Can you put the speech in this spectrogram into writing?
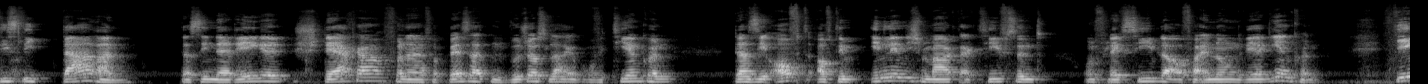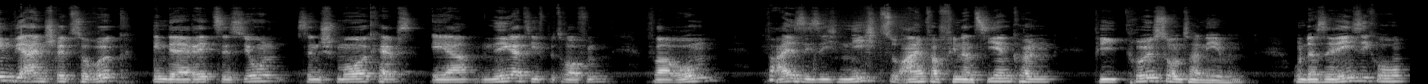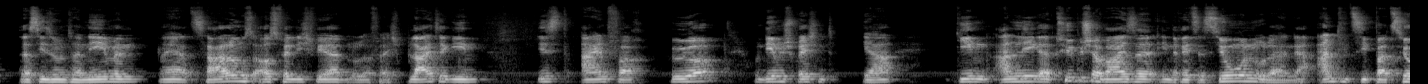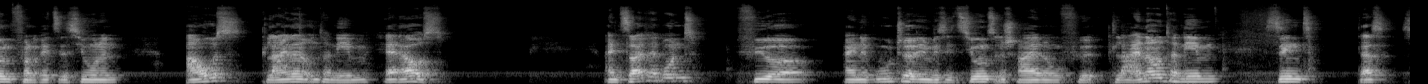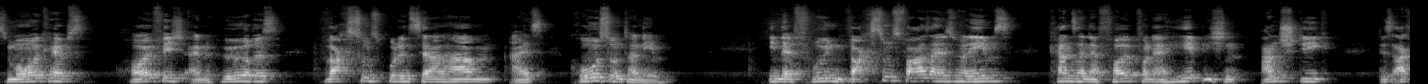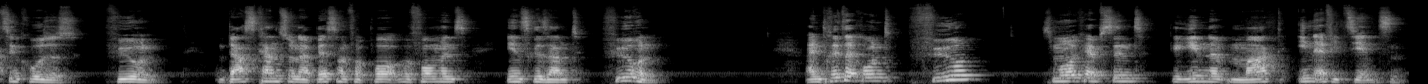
Dies liegt daran, dass sie in der Regel stärker von einer verbesserten Wirtschaftslage profitieren können, da sie oft auf dem inländischen Markt aktiv sind und flexibler auf Veränderungen reagieren können. Gehen wir einen Schritt zurück. In der Rezession sind Small Caps eher negativ betroffen. Warum? Weil sie sich nicht so einfach finanzieren können wie größere Unternehmen. Und das Risiko, dass diese Unternehmen, naja, zahlungsausfällig werden oder vielleicht pleite gehen, ist einfach höher und dementsprechend, ja, gehen Anleger typischerweise in Rezessionen oder in der Antizipation von Rezessionen aus kleinen Unternehmen heraus. Ein zweiter Grund für eine gute Investitionsentscheidung für kleine Unternehmen sind, dass Small Caps häufig ein höheres Wachstumspotenzial haben als große Unternehmen. In der frühen Wachstumsphase eines Unternehmens kann sein Erfolg von erheblichen Anstieg des Aktienkurses führen. Und das kann zu einer besseren Performance insgesamt führen. Ein dritter Grund für Small Caps sind gegebene Marktineffizienzen.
